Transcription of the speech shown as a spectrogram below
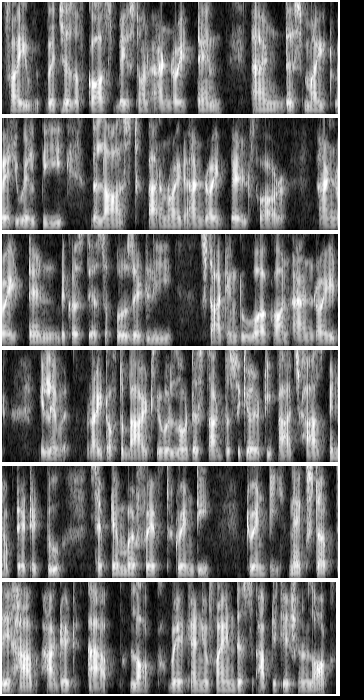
5 which is of course based on Android 10 and this might very well be the last Paranoid Android build for Android 10 because they're supposedly starting to work on Android 11. Right off the bat you will notice that the security patch has been updated to September 5th 20 20 next up they have added app lock. Where can you find this application lock?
